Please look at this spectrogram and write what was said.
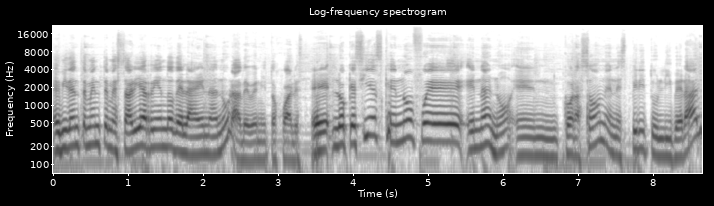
evidentemente me estaría riendo de la enanura de Benito Juárez. Eh, lo que sí es que no fue enano en corazón, en espíritu liberal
